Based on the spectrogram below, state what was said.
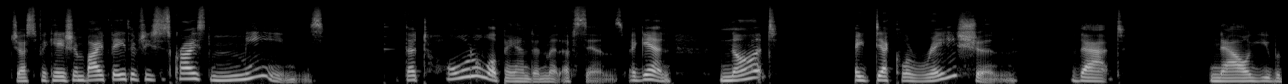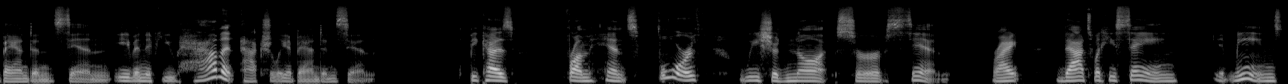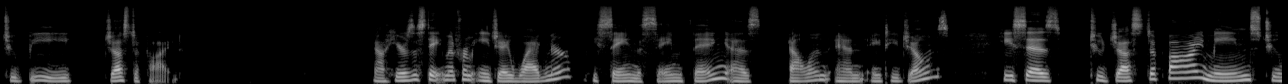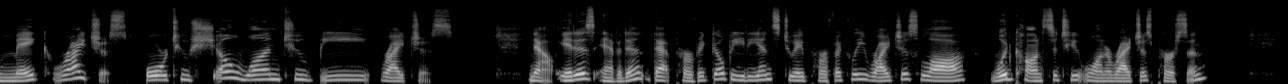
justification by faith of Jesus Christ means the total abandonment of sins. Again, not a declaration that now you've abandoned sin, even if you haven't actually abandoned sin. Because from henceforth, we should not serve sin, right? That's what he's saying it means to be justified. Now, here's a statement from E.J. Waggoner. He's saying the same thing as Ellen and A.T. Jones. He says, to justify means to make righteous or to show one to be righteous. Now, it is evident that perfect obedience to a perfectly righteous law would constitute one a righteous person.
